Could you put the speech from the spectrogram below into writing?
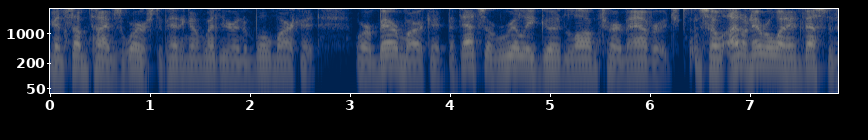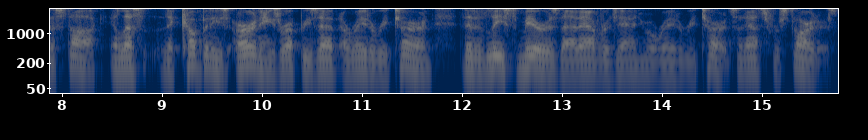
and sometimes worse, depending on whether you're in a bull market or a bear market, but that's a really good long term average. And so I don't ever want to invest in a stock unless the company's earnings represent a rate of return that at least mirrors that average annual rate of return. So that's for starters.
